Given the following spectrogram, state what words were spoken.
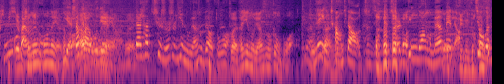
贫民窟百万富翁民窟那也》是也是好莱坞电影，对，但是它确实是印度元素比较多。对它印度元素更多，对就，那个唱跳，这这全是叮当的没完没了就跟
